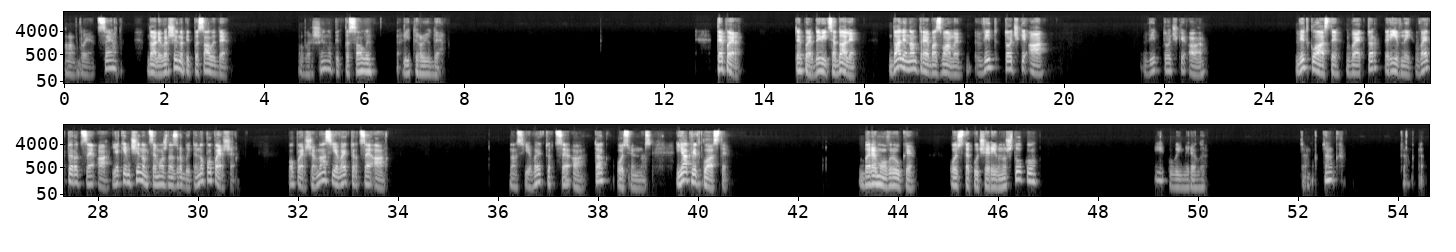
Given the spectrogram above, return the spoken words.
АБЦ. Далі вершину підписали Д. Вершину підписали літерою Д. Тепер. Тепер дивіться далі. Далі нам треба з вами від точки А. Від точки А. Відкласти вектор рівний вектору СА. Яким чином це можна зробити? Ну, по-перше, по-перше, в нас є вектор СА. У нас є вектор СА. Так, ось він у нас. Як відкласти? Беремо в руки ось таку чарівну штуку і виміряли. Так, так. Так, так.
